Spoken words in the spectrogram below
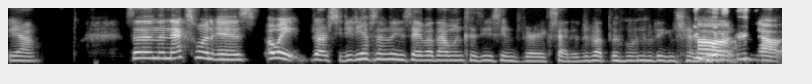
yeah so then the next one is oh wait darcy did you have something to say about that one because you seemed very excited about the one being general Oh no.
